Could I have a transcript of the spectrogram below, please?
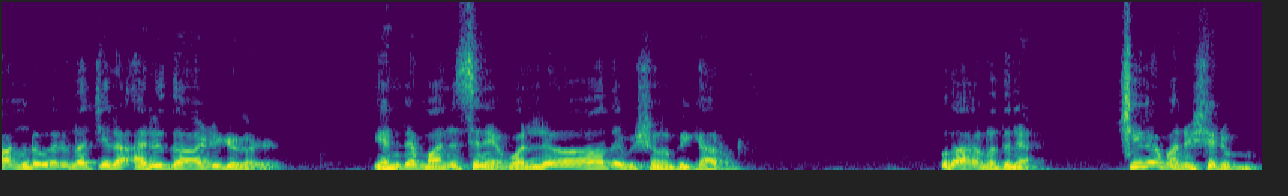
കണ്ടുവരുന്ന ചില അരുതാഴികകൾ എന്റെ മനസ്സിനെ വല്ലാതെ വിഷമിപ്പിക്കാറുണ്ട്. ഉദാഹരണത്തിന് ചില മനുഷ്യരും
